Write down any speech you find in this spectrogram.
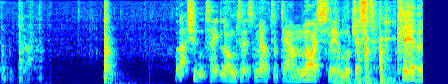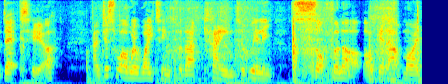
There we go. Well, that shouldn't take long till it's melted down nicely, and we'll just clear the decks here. And just while we're waiting for that cane to really soften up, I'll get out my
